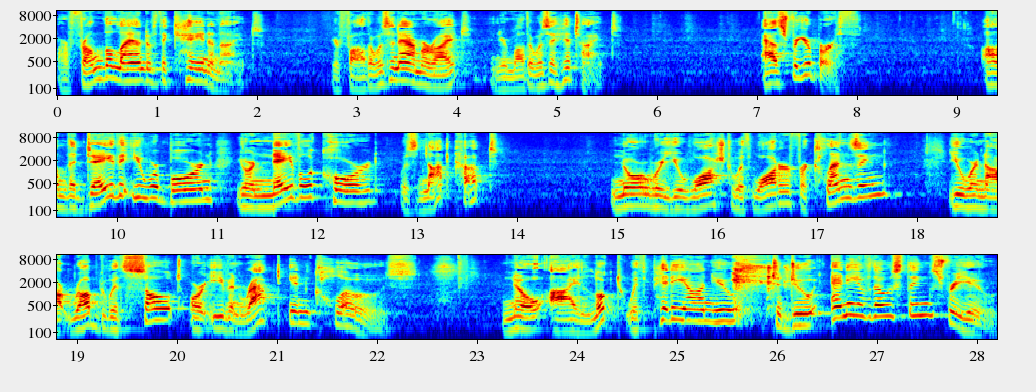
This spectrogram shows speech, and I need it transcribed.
are from the land of the Canaanite your father was an Amorite, and your mother was a Hittite. As for your birth, on the day that you were born, your navel cord was not cut, nor were you washed with water for cleansing. You were not rubbed with salt or even wrapped in clothes. No eye looked with pity on you to do any of those things for you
